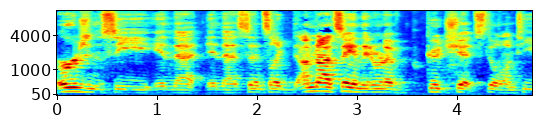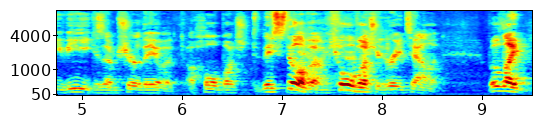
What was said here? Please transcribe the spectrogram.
urgency in that in that sense. Like, I'm not saying they don't have good shit still on TV because I'm sure they have a, a whole bunch. They still Yeah, have a I'm whole bunch of great talent. But like,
